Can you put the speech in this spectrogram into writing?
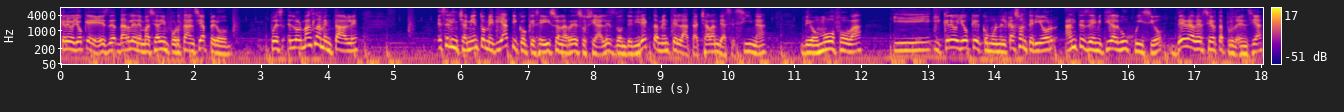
Creo yo que es darle demasiada importancia, pero pues lo más lamentable es el hinchamiento mediático que se hizo en las redes sociales donde directamente la atachaban de asesina, de homófoba, y, creo yo que como en el caso anterior, antes de emitir algún juicio, debe haber cierta prudencia.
